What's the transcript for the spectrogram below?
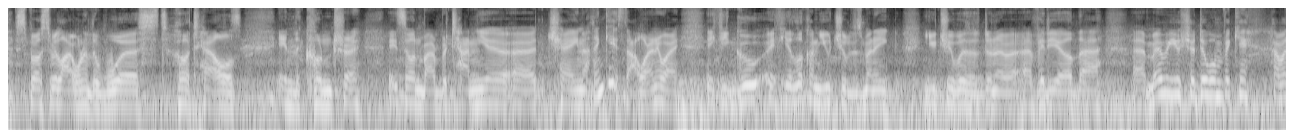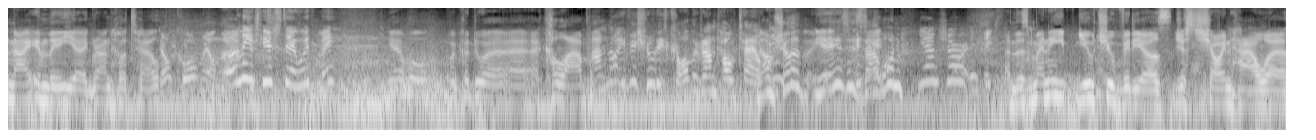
It's supposed to be like one of the worst hotels in the country. It's owned by a Britannia uh, chain. I think it's that one anyway. If you go, if you look on YouTube, there's many YouTubers have done a, a video there. Uh, maybe you should do one, Vicky. Have a night in the uh, Grand Hotel. Don't quote me on that. Only if you stay with me. Yeah, well, we could do a, a, a collab. I'm not even sure it's called the Grand Hotel. No, I'm sure it is. It's Is that it? one. Yeah, I'm sure it is. And there's many YouTube videos just showing how uh,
